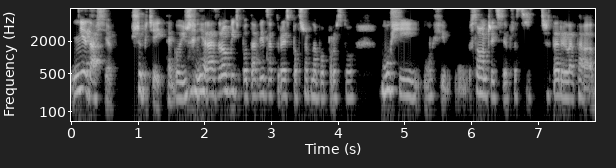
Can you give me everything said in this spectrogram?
Nie da się szybciej tego inżyniera zrobić, bo ta wiedza, która jest potrzebna, po prostu musi, musi sączyć się przez 4 lata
